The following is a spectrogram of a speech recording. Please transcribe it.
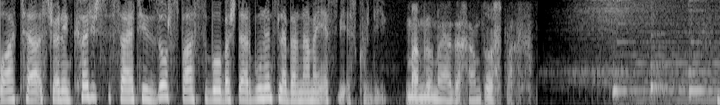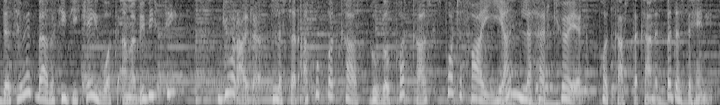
واتە ئەسترالین کەریش سوسایەتی زۆر سپاس بۆ بەشداربوونت لە بەرنامەی SسBS کوردی مەمنون مەیادە خام زۆر سپاس. دەتەوێت بابەتی دیکەی وەک ئەمە ببیستی؟ گۆرایرە لەسەر ئەپڵ پۆدکاست، گوگڵ پۆدکاست، سپۆتفای یان لە هەر کوێیەک پۆدکاستەکانت بەدەست دەهێنیت.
